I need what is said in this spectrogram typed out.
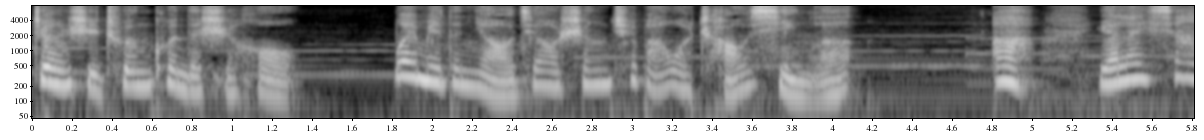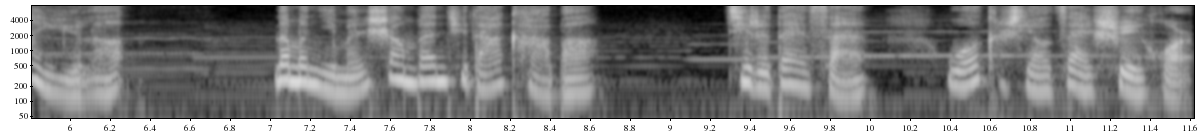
正是春困的时候，外面的鸟叫声却把我吵醒了。啊，原来下雨了。那么你们上班去打卡吧，记着带伞。我可是要再睡会儿，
